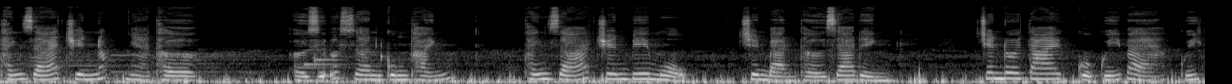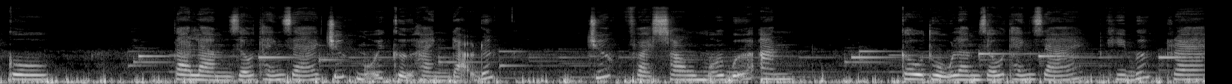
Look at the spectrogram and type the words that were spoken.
thánh giá trên nóc nhà thờ, ở giữa gian cung thánh thánh giá trên bia mộ, trên bàn thờ gia đình, trên đôi tai của quý bà, quý cô. Ta làm dấu thánh giá trước mỗi cử hành đạo đức, trước và sau mỗi bữa ăn. Cầu thủ làm dấu thánh giá khi bước ra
